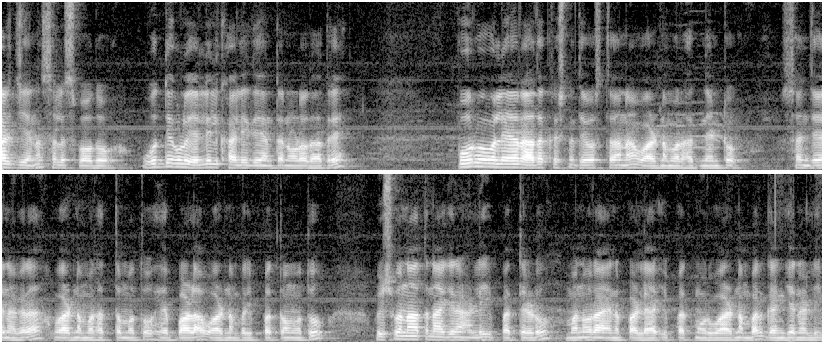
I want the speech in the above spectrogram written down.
ಅರ್ಜಿಯನ್ನು ಸಲ್ಲಿಸ್ಬೋದು ಹುದ್ದೆಗಳು ಎಲ್ಲೆಲ್ಲಿ ಖಾಲಿ ಇದೆ ಅಂತ ನೋಡೋದಾದರೆ ಪೂರ್ವ ವಲಯ ರಾಧಾಕೃಷ್ಣ ದೇವಸ್ಥಾನ, ವಾರ್ಡ್ ನಂಬರ್ ಹದಿನೆಂಟು ಸಂಜಯ ನಗರ ವಾರ್ಡ್ ನಂಬರ್ ಹತ್ತೊಂಬತ್ತು, ಹೆಬ್ಬಾಳ, ವಾರ್ಡ್ ನಂಬರ್ ಇಪ್ಪತ್ತೊಂಬತ್ತು, ವಿಶ್ವನಾಥನಾಗಿನಹಳ್ಳಿ ಇಪ್ಪತ್ತೆರಡು, ಮನೋರಾಯನಪಾಳ್ಯ ಇಪ್ಪತ್ತ್ಮೂರು ವಾರ್ಡ್ ನಂಬರ್ ಗಂಗೆನಹಳ್ಳಿ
